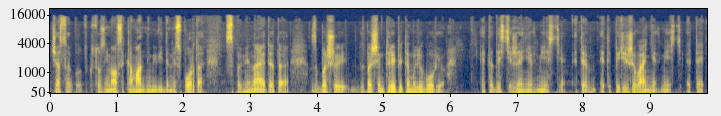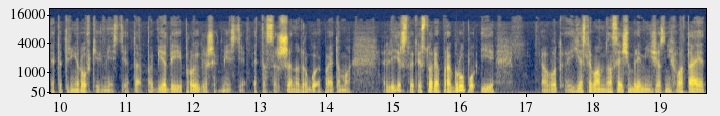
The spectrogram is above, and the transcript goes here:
часто вот, кто занимался командными видами спорта, вспоминают это с, большой, с большим трепетом и любовью. Это достижение вместе, это, это переживание вместе, это, это тренировки вместе, это победы и проигрыши вместе. Это совершенно другое. Поэтому лидерство — это история про группу. И вот если вам в настоящем времени сейчас не хватает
